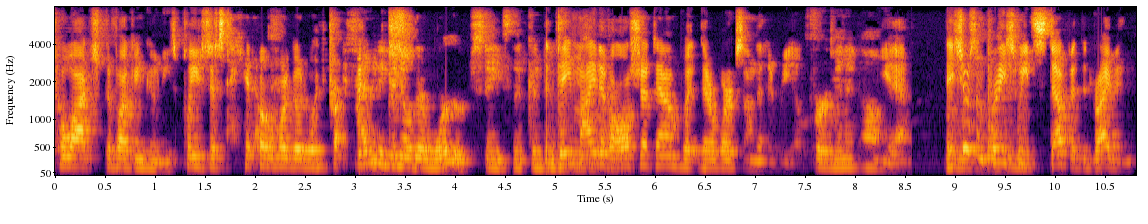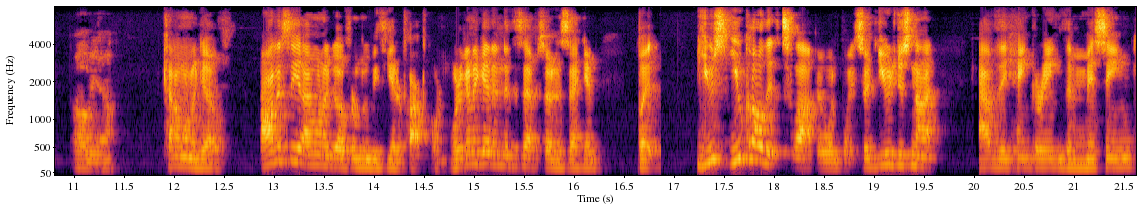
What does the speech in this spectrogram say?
to watch the fucking Goonies. Please just hit home or go to a drive-in. I didn't even know there were states that could. They might have all shut down, but there were some that had reopened. for a minute. Oh, Yeah. They show some pretty sweet stuff at the drive-in. Oh yeah. Kind of want to go. Honestly, I want to go for movie theater popcorn. We're gonna get into this episode in a second, but you you called it slop at one point. So do you just not have the hankering, the missing,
